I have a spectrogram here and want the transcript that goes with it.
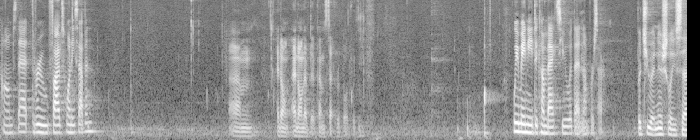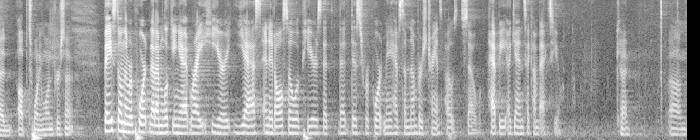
CompStat through 527? Um, I don't, I don't have the CompStat report with me. We may need to come back to you with that number, sir. But you initially said up 21%? Based on the report that I'm looking at right here, yes, and it also appears that, that this report may have some numbers transposed, so happy again to come back to you. Okay. Um,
